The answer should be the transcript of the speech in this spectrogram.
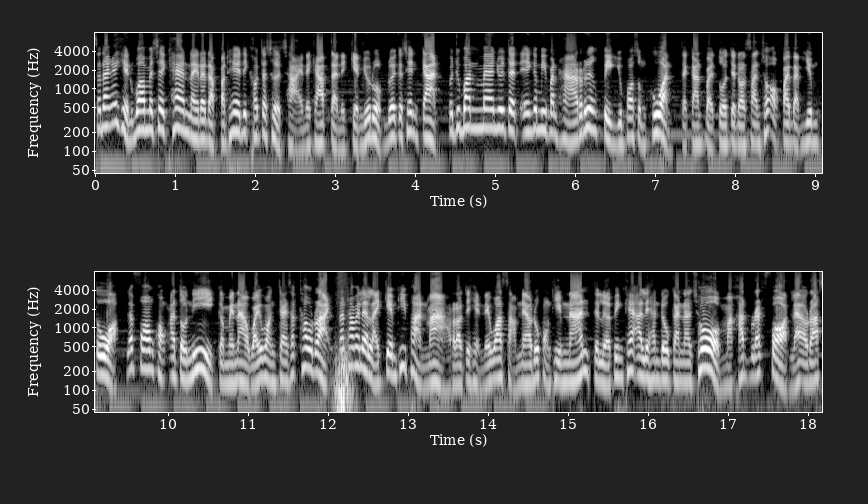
แสดงให้เห็นว่าไม่ใช่แค่ในระดับประเทศที่เขาจะเฉิดฉายนะครับแต่ในเกมยุโรปด้วยก็เช่นกันปัจจุบันแมนยูเต็ดเองก็มีปัญหาเรื่องปีกอยู่พอสมควรจากการปล่อยตัวเจดอนซันโชออกไปแบบยืมตัว และฟอร์มของอันโตนีก็ไม่น่าไว้วางใจสักเท่าไหร่นั่นทำให้หลาย ๆ เกมที่ผ่านมา เราจะเห็นได้ว่าสามแนวรุกของทีมนั้นจะเหลือเพียงแค่อเลฮันโดกานาโชมาคัตแรดฟอร์ดและรัส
